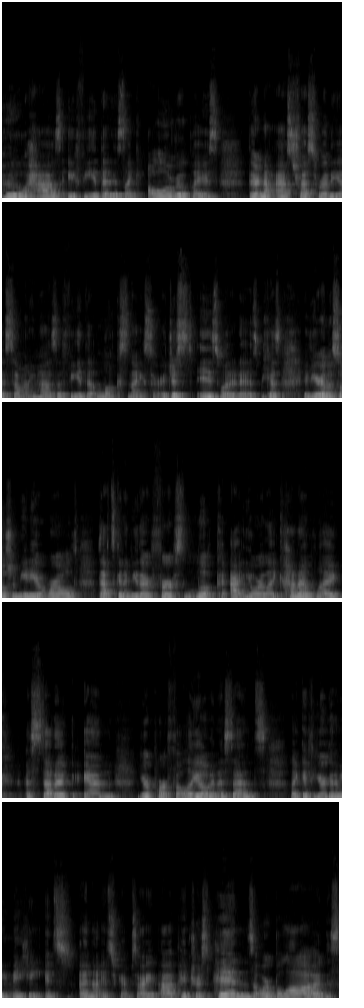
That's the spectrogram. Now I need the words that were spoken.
who has a feed that is like all over the place, they're not as trustworthy as someone who has a feed that looks nicer. It just is what it is. Because if you're in the social media world, that's going to be their first look at your like kind of like aesthetic and your portfolio in a sense. Like if you're going to be making, inst- uh, not Instagram, sorry, uh, Pinterest pins or blogs,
